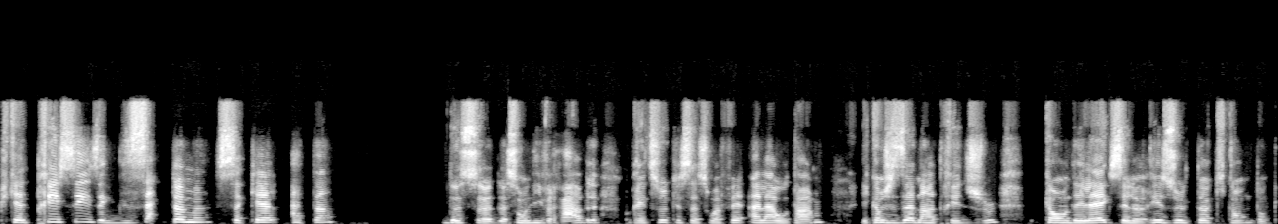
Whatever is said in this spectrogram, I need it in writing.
puis qu'elle précise exactement ce qu'elle attend de, de son livrable pour être sûr que ce soit fait à la hauteur. Et comme je disais d'entrée de jeu, quand on délègue, c'est le résultat qui compte. Donc,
